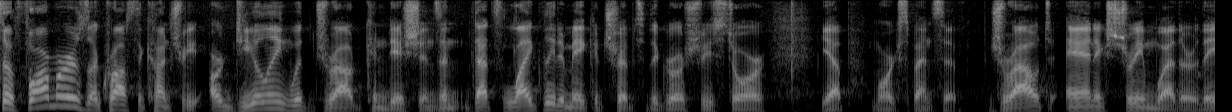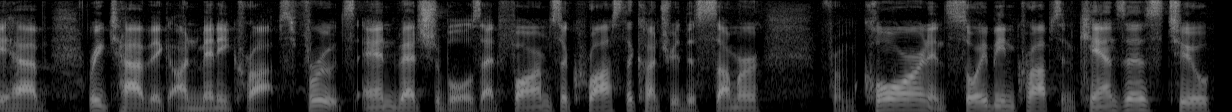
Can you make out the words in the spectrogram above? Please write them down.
So farmers across the country are dealing with drought conditions, and that's likely to make a trip to the grocery store, yep, more expensive. Drought and extreme weather, they have wreaked havoc on many crops, fruits and vegetables at farms across the country this summer, from corn and soybean crops in Kansas to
